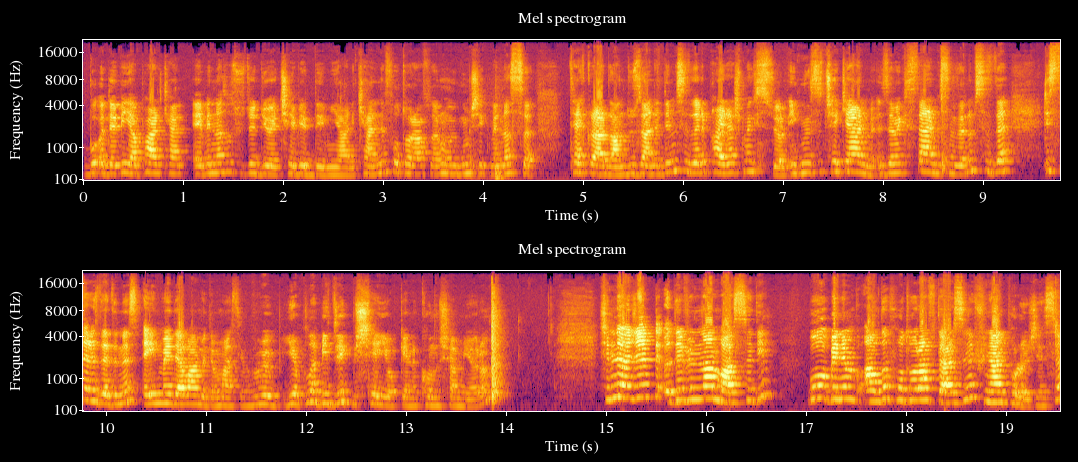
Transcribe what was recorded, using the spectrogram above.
bu ödevi yaparken evi nasıl stüdyoya çevirdiğimi yani kendi fotoğraflarıma uygun şekilde nasıl tekrardan düzenlediğimi sizlere paylaşmak istiyorum. İlginizi çeker mi? İzlemek ister misiniz dedim. Siz de isteriz dediniz. Eğilmeye devam ediyorum. Böyle yapılabilecek bir şey yok yani konuşamıyorum. Şimdi öncelikle ödevimden bahsedeyim. Bu benim aldığım fotoğraf dersinin final projesi.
